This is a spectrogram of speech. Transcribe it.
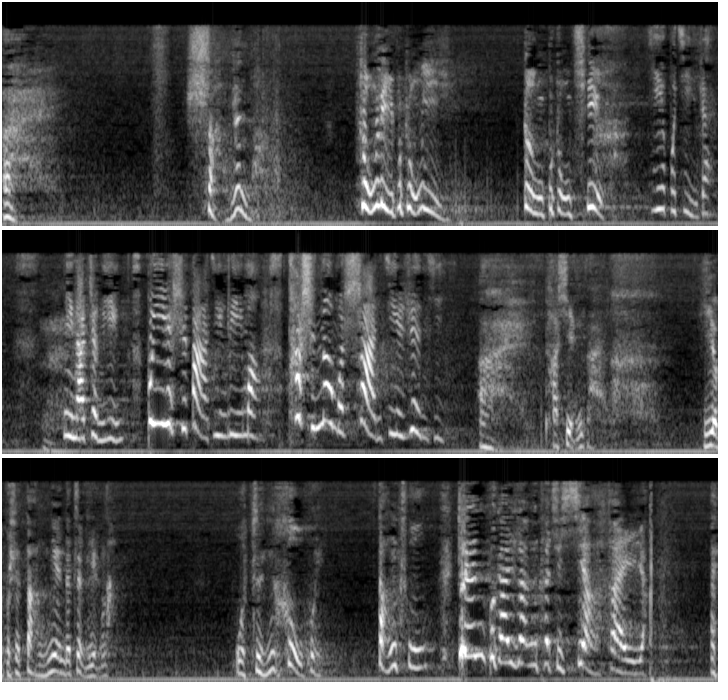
唉，伤人嘛，重利不重义，更不重情，也不尽然。你那正英不也是大经理吗？他是那么善解人意。唉，他现在也不是当年的郑英了。我真后悔，当初真不该让他去下海呀。哎，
